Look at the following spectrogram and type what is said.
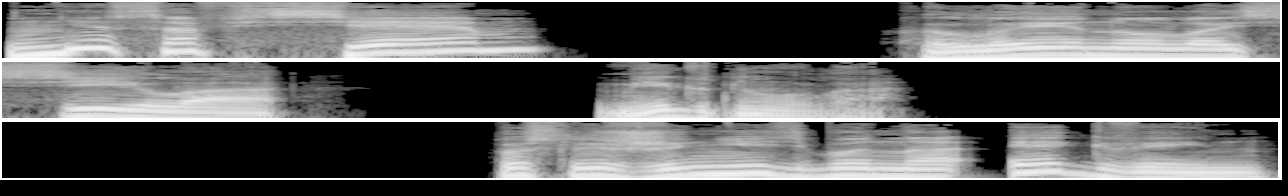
«Не совсем!» Хлынула сила, мигнула. После женитьбы на Эгвейн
